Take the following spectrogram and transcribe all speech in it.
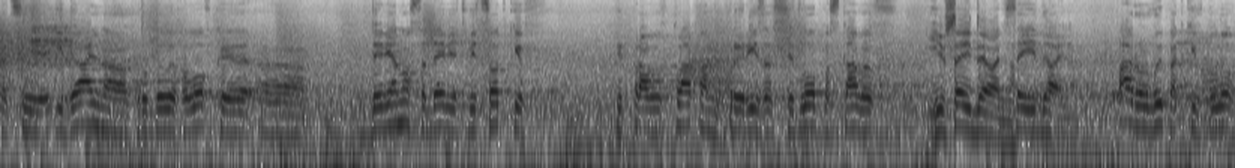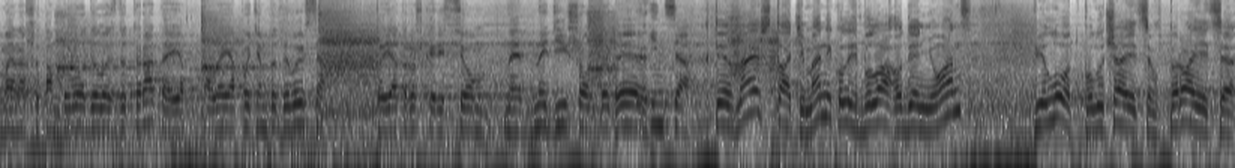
працює ідеально, робили головки. е, 99% підправив клапан, прирізав сідло, поставив І все ідеально. все ідеально. Пару випадків було в мене, що там доводилось дотирати, але я потім додивився, то я трошки різцем не, не дійшов до, Е, до кінця. Ти знаєш, статі, в мене колись була один нюанс. Пілот, виходить, впирається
